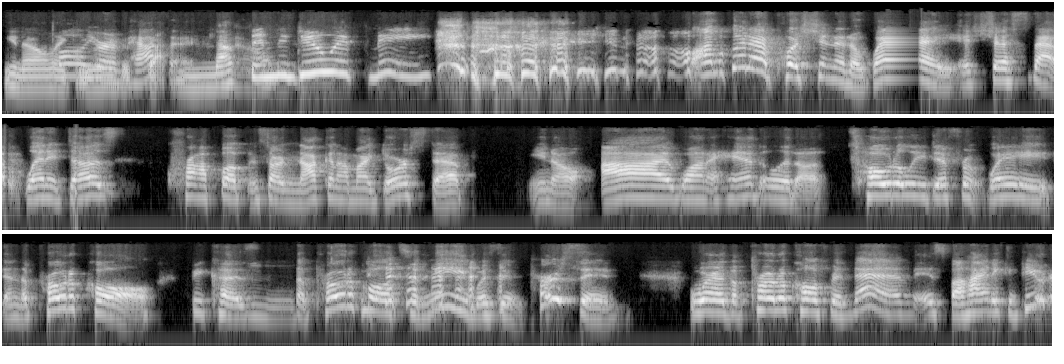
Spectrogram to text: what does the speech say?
You know, like well, you're empathic. nothing you know? to do with me. you know, well, I'm good at pushing it away. It's just that when it does crop up and start knocking on my doorstep, you know, I want to handle it a totally different way than the protocol because mm-hmm. the protocol to me was in person where the protocol for them is behind a computer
